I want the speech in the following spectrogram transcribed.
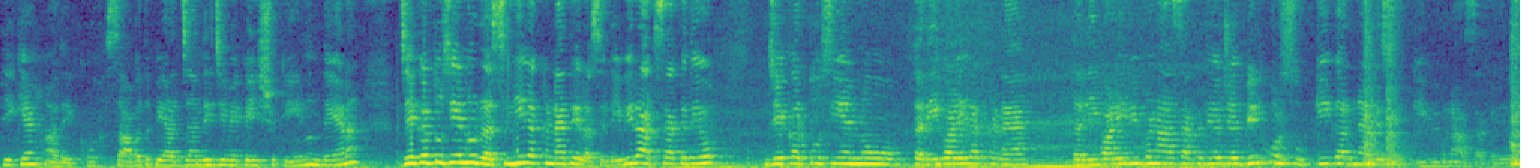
ਠੀਕ ਹੈ ਆ ਦੇਖੋ, ਸਾਬਤ ਪਿਆਜ਼ਾਂ ਦੀ ਜਿਵੇਂ ਕਈ ਸ਼ੌਕੀਨ ਹੁੰਦੇ ਆ ਨਾ। ਜੇਕਰ ਤੁਸੀਂ ਇਹਨੂੰ ਰਸਲੀ ਰੱਖਣਾ ਹੈ ਤੇ ਰਸਲੀ ਵੀ ਰੱਖ ਸਕਦੇ ਹੋ। ਜੇਕਰ ਤੁਸੀਂ ਇਹਨੂੰ ਤਰੀ ਵਾਲੀ ਰੱਖਣਾ ਹੈ, ਤਰੀ ਵਾਲੀ ਵੀ ਬਣਾ ਸਕਦੇ ਹੋ। ਜੇ ਬਿਲਕੁਲ ਸੁੱਕੀ ਕਰਨਾ ਹੈ ਤੇ ਸੁੱਕੀ ਵੀ ਬਣਾ ਸਕਦੇ ਹੋ।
